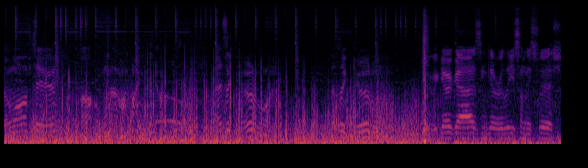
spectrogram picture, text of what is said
Come off there. Oh, oh my god. That's a good one. That's a good one. Go, guys, and get a release on these fish.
